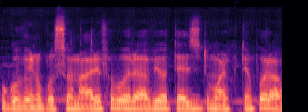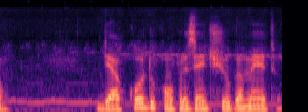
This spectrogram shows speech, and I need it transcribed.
O governo Bolsonaro é favorável à tese do marco temporal. De acordo com o presente julgamento,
